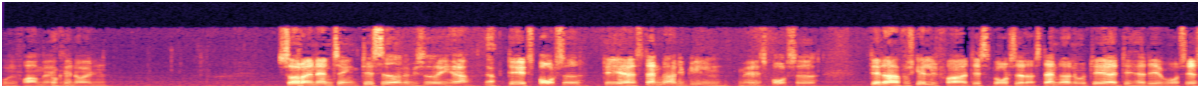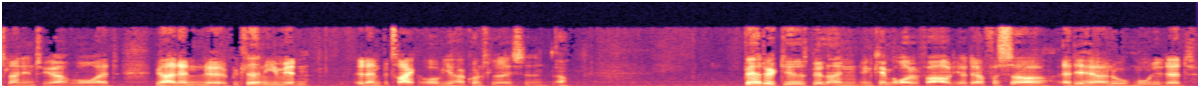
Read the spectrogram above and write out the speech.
udefra med, Okay. med nøglen. Så er der en anden ting, det er sæderne, vi sidder i her. Ja. Det er et sportssæde. Det er standard i bilen med sportssæde. Det, der er forskelligt fra det sportssæde, der er standard nu, det er, at det her det er vores S-Line interiør, hvor at vi har en anden øh, beklædning i midten, et andet betræk, og vi har kunstlæder i siden. Ja. Bæredygtighed spiller en, en kæmpe rolle for Audi, og derfor så er det her nu muligt at,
